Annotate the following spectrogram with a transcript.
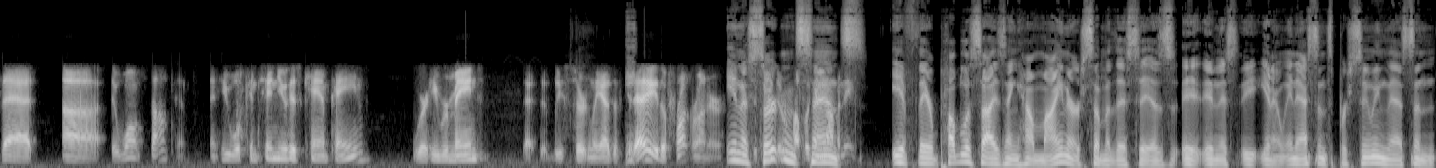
that uh, it won't stop him, and he will continue his campaign where he remains at least certainly as of today, the front runner. In a to be the certain sense, if they're publicizing how minor some of this is, in this, you know, in essence, pursuing this, and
